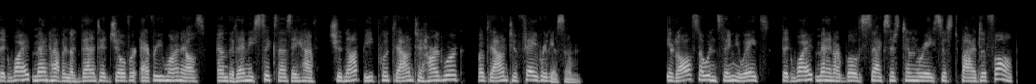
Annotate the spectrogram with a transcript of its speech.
that white men have an advantage over everyone else, and that any success they have should not be put down to hard work, but down to favoritism. It also insinuates that white men are both sexist and racist by default.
